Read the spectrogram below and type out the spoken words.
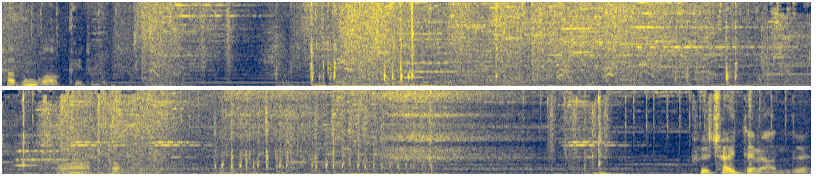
잡은 것 같기도 아, 아깝다. 풀 차이 때문에 안 되네.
